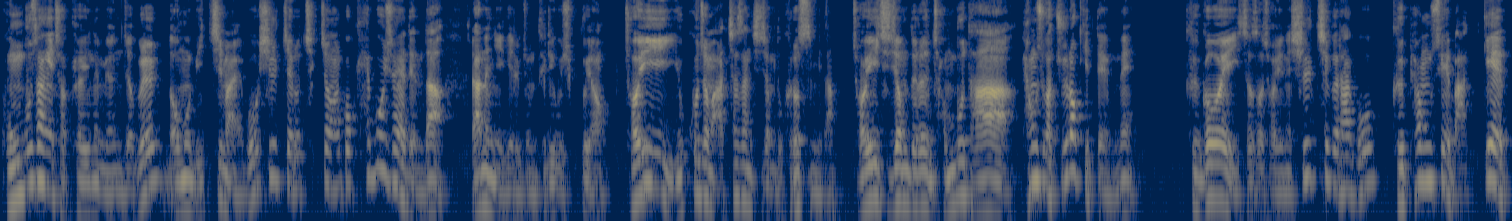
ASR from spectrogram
공부상에 적혀 있는 면적을 너무 믿지 말고 실제로 측정을 꼭 해보셔야 된다라는 얘기를 좀 드리고 싶고요. 저희 6호점 아차산 지점도 그렇습니다. 저희 지점들은 전부 다 평수가 줄었기 때문에 그거에 있어서 저희는 실측을 하고 그 평수에 맞게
